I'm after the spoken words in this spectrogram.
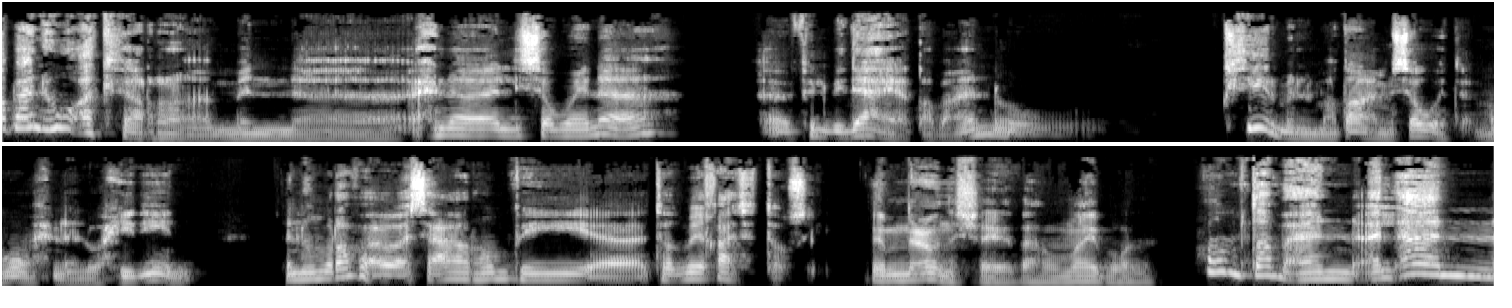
طبعا هو أكثر من آه، إحنا اللي سويناه آه، في البداية طبعا وكثير من المطاعم سوته مو إحنا الوحيدين إنهم رفعوا أسعارهم في آه، تطبيقات التوصيل يمنعون الشيء ذا وما يبغونه هم طبعا الآن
